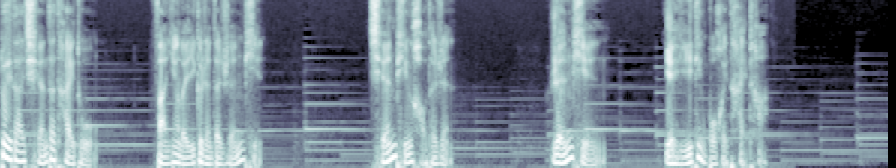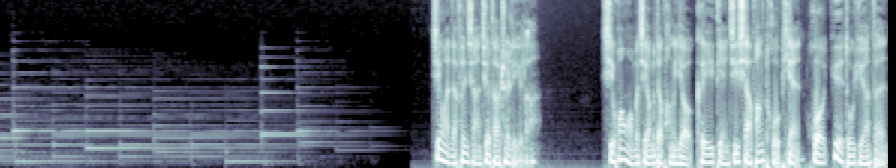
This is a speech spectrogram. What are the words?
对待钱的态度，反映了一个人的人品。钱品好的人，人品也一定不会太差。今晚的分享就到这里了。喜欢我们节目的朋友，可以点击下方图片或阅读原文，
